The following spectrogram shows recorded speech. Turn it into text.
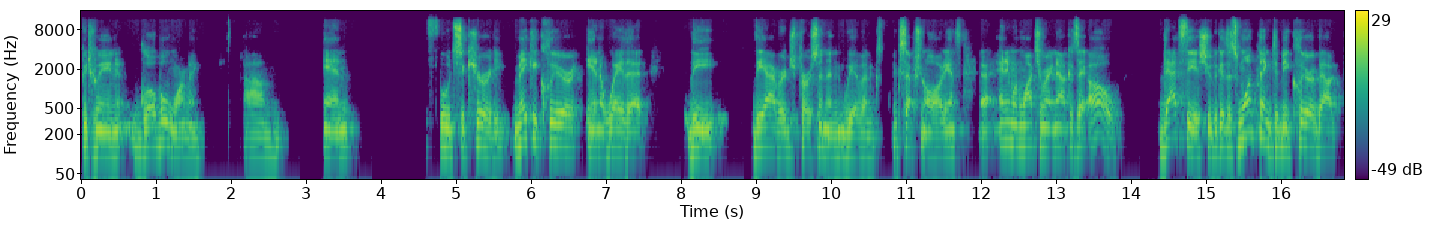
between global warming um, and food security? Make it clear in a way that the the average person, and we have an ex- exceptional audience, uh, anyone watching right now could say, "Oh, that's the issue," because it's one thing to be clear about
